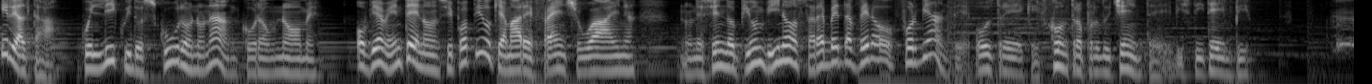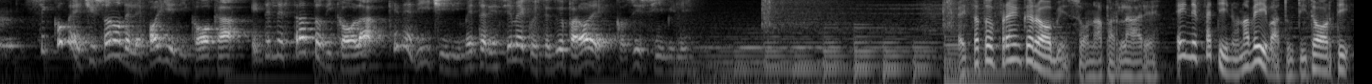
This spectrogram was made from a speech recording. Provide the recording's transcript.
In realtà, quel liquido scuro non ha ancora un nome. Ovviamente non si può più chiamare French wine, non essendo più un vino sarebbe davvero fuorviante, oltre che controproducente, visti i tempi. Siccome ci sono delle foglie di coca e dell'estratto di cola, che ne dici di mettere insieme queste due parole così simili? È stato Frank Robinson a parlare e in effetti non aveva tutti i torti.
